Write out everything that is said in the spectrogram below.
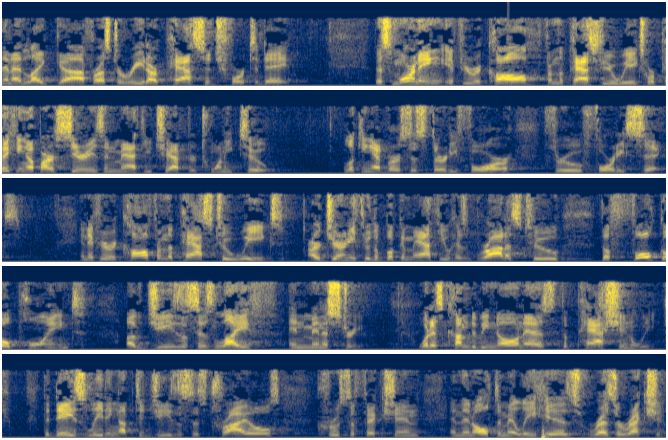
and then I'd like uh, for us to read our passage for today. This morning, if you recall from the past few weeks, we're picking up our series in Matthew chapter 22, looking at verses 34 through 46. And if you recall from the past two weeks, our journey through the book of Matthew has brought us to the focal point of Jesus' life and ministry, what has come to be known as the Passion Week, the days leading up to Jesus' trials, crucifixion, and then ultimately his resurrection.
